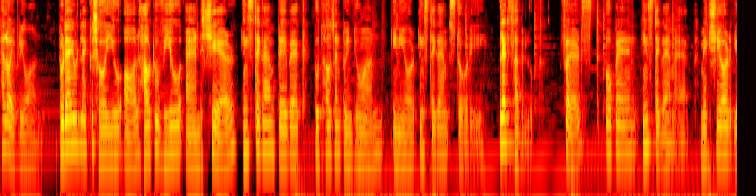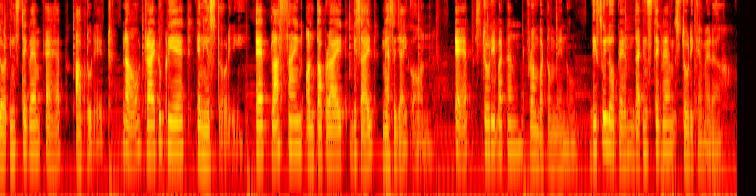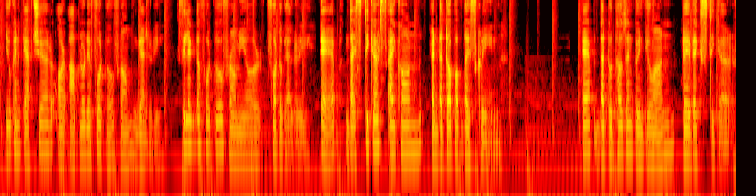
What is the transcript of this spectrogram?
Hello everyone. Today I would like to show you all how to view and share Instagram Playback 2021 in your Instagram story. Let's have a look. First, open Instagram app. Make sure your Instagram app up to date. Now try to create a new story. Tap plus sign on top right beside message icon. Tap story button from bottom menu. This will open the Instagram story camera you can capture or upload a photo from gallery. Select the photo from your photo gallery. Tap the stickers icon at the top of the screen. Tap the 2021 playback sticker.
